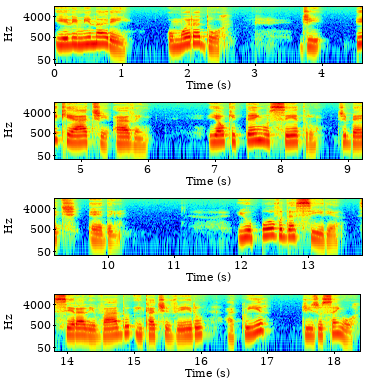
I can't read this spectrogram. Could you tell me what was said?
e eliminarei o morador de Piqueate Aven e ao que tem o cetro de Bet-Eden. E o povo da Síria será levado em cativeiro a Quia, diz o Senhor.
